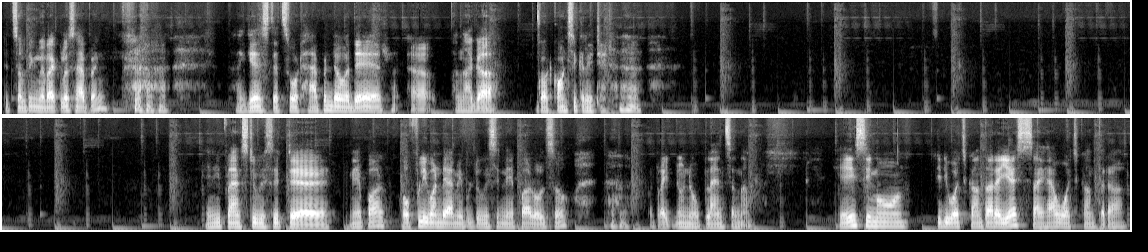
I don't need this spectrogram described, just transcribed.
Did something miraculous happen? I guess that's what happened over there. Uh, Naga got consecrated. Any plans to visit uh, Nepal? Hopefully, one day I'm able to visit Nepal also. but right now, no plans now. Hey, Simon. Did you watch Kantara? Yes, I have watched Kantara.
